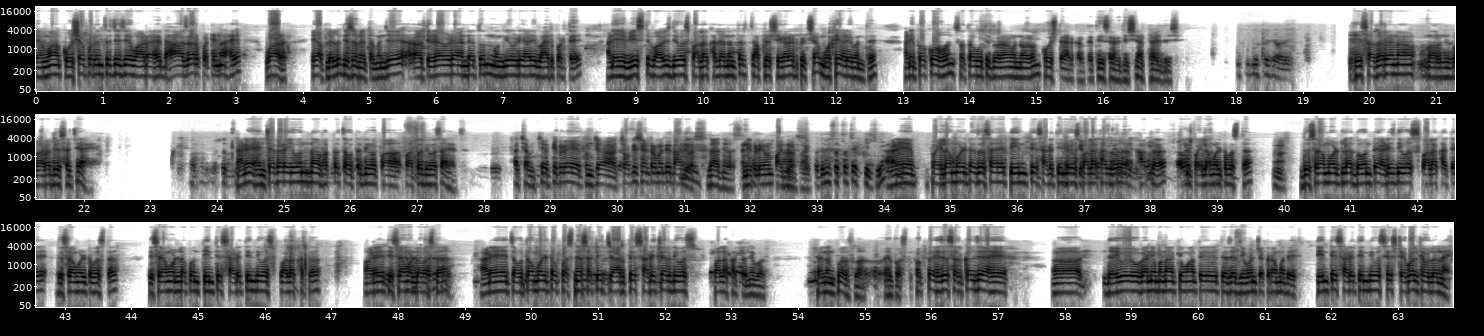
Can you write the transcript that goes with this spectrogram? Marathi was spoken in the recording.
तेव्हा कोशापर्यंतचे जे वाढ आहे दहा हजार पटीनं हे वाढ हे आपल्याला दिसून येतं. म्हणजे तेळ्यावेड्या अंड्यातून मुंगेवडी अळी बाहेर पडते आणि वीस ते बावीस दिवस पाला खाल्ल्यानंतर आपल्या सिगारेटपेक्षा मोठी अळी बनते आणि पक्व होऊन स्वतःभोवती दोरा उन्हाळून कोश तयार करते तिसऱ्या दिवशी अठ्ठावीस दिवशी. ही साधारण बारा दिवसाची आहे. आणि ह्यांच्याकडे येऊन फक्त चौथा दिवस पाचवा दिवस आहेच. अच्छा म्हणजे तिकडे तुमच्या चॉकी सेंटरमध्ये दहा दिवस. दहा दिवस. आणि इकडे येऊन पाच दिवस. तर तुम्ही स्वतः चेक केली आणि पहिला मोल्ट जसा आहे तीन ते साडेतीन दिवस पाला खाल्लं खातं आणि पहिला मोल्ट बसतं. हम्म. दुसऱ्या मोल्टला दोन ते अडीच दिवस पाला खाते दुसरा मोल्ट बसतं. तिसऱ्या मोल्टला पण तीन ते साडेतीन दिवस पाला खातं आणि तिसऱ्या मोल्टला बसतं. आणि चौथा मोल्ट पसण्यासाठी चार ते साडेचार दिवस पाला खातं निबर त्यानंतर हे बसतं. फक्त ह्याचं सर्कल जे आहे दैवयोगाने म्हणा किंवा ते त्याच्या जीवनचक्रामध्ये तीन ते साडेतीन दिवस हे स्टेबल ठेवलेलं नाही.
